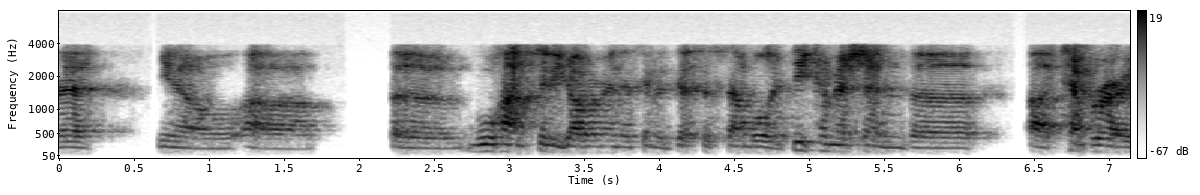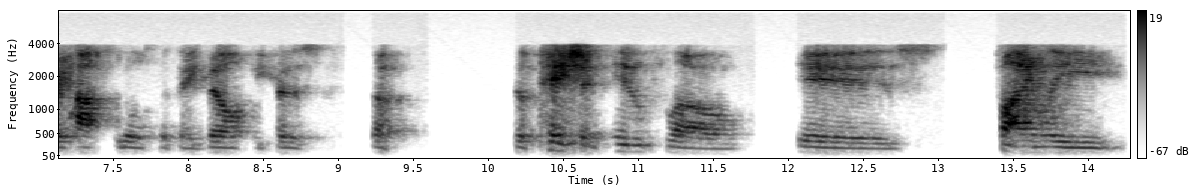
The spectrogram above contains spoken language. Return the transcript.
that, you know, uh, the Wuhan city government is going to disassemble or decommission the uh, temporary hospitals that they built because the the patient inflow is finally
